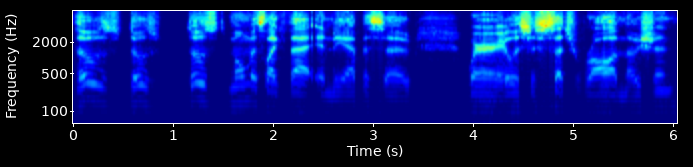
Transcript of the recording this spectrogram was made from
those those those moments like that in the episode where it was just such raw emotion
